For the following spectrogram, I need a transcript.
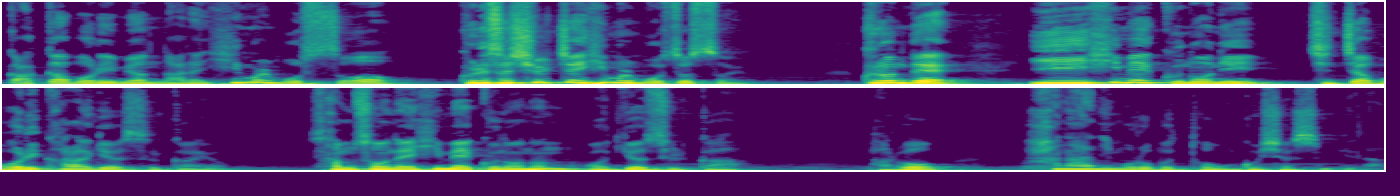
깎아버리면 나는 힘을 못 써. 그래서 실제 힘을 못 썼어요. 그런데 이 힘의 근원이 진짜 머리카락이었을까요? 삼손의 힘의 근원은 어디였을까? 바로 하나님으로부터 온 것이었습니다.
